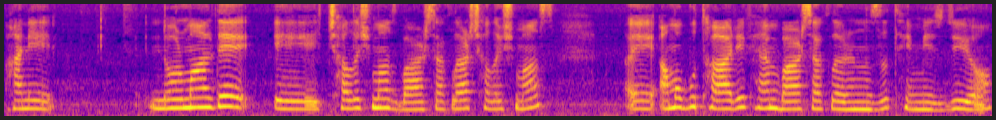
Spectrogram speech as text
hani normalde e, çalışmaz bağırsaklar çalışmaz. E, ama bu tarif hem bağırsaklarınızı temizliyor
